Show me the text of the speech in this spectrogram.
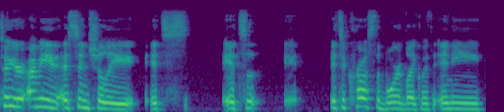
So you're, I mean, essentially, it's it's it's across the board, like with any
